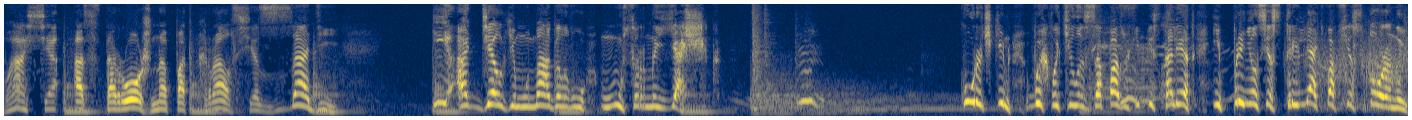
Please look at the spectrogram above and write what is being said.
Вася осторожно подкрался сзади и отдел ему на голову мусорный ящик. Курочкин выхватил из-за пазухи пистолет и принялся стрелять во все стороны.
